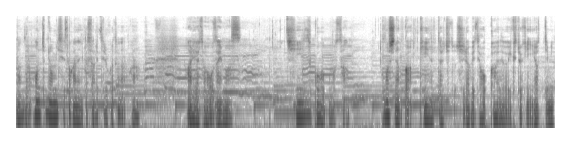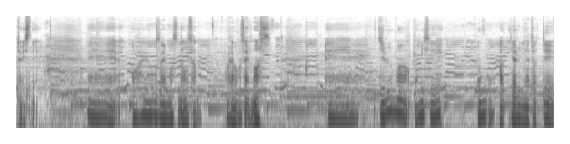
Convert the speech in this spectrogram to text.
なんだろう、本当にお店とか何かされてる方なのかなありがとうございます。チーズ工房さん。もしなんか気になったらちょっと調べて北海道行くときに寄ってみたいですね。えー、おはようございます、なおさん。おはようございます。えー、自分はお店をあやるにあたって、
